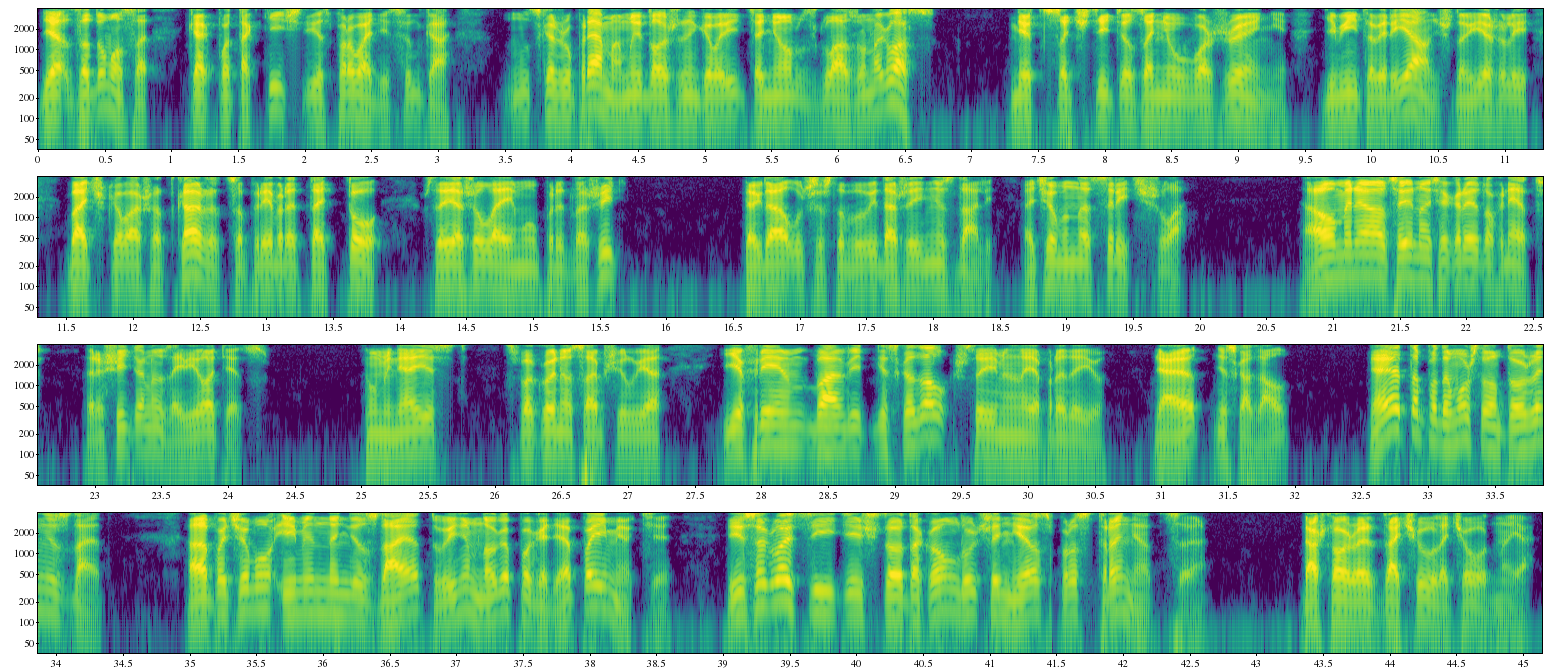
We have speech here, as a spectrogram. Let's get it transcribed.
Я задумался, как по-тактичнее спровадить сынка. Ну, скажу прямо, мы должны говорить о нем с глазу на глаз. Нет, сочтите за неуважение, Дмитрий Аверьянович, но ежели батюшка ваш откажется приобретать то, что я желаю ему предложить, тогда лучше, чтобы вы даже и не знали, о чем у нас речь шла. — А у меня, сына, секретов нет, — решительно заявил отец. — У меня есть, — спокойно сообщил я. — Ефрем вам ведь не сказал, что именно я продаю? — Нет, не сказал. — Это потому, что он тоже не знает. А почему именно не знает, вы немного погодя поймете. — и согласитесь, что о таком лучше не распространяться. Да что же за чудо чудное?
